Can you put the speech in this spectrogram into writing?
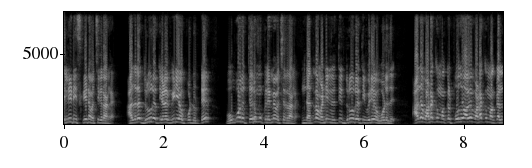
எல்இடி ஸ்கிரீனை வச்சுக்கிறாங்க. அதுல துருவரத்தியோட வீடியோ போட்டுவிட்டு ஒவ்வொரு தெருமுக்குலையுமே வச்சிடுறாங்க. இந்த இடத்துல வண்டி நிறுத்தி துருவரத்தி வீடியோ ஓடுது. அதை வடக்கு மக்கள் பொதுவாகவே வடக்கு மக்கள்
